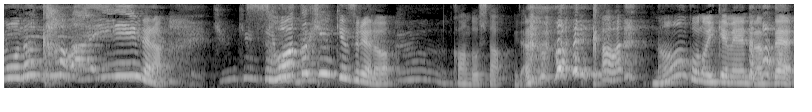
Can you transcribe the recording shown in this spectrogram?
もうなんか可愛いみたいな。キュンキュン相当キュンキュンするやろ。うん。感動した。みたいな。かわいなんこのイケメンってなって。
